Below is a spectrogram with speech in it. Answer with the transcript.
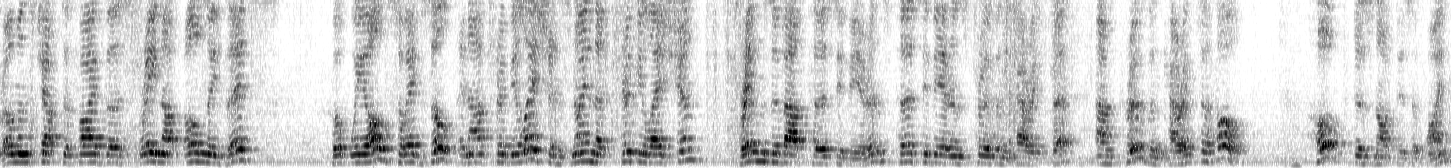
Romans chapter 5 verse 3, not only this, but we also exult in our tribulations, knowing that tribulation brings about perseverance, perseverance proven character, and proven character hope. Hope does not disappoint,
